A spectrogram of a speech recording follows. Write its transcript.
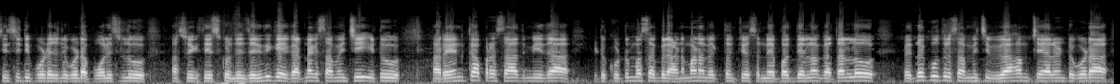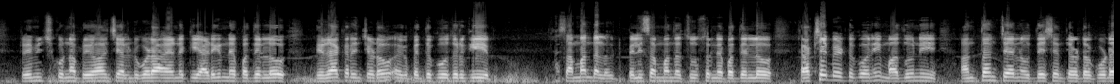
సీసీటీవీ ఫుటేజ్ను కూడా పోలీసులు ఆ, తీసుకుని తీసుకోవడం జరిగింది. ఘటనకు సంబంధించి ఇటు రేణుకా ప్రసాద్ మీద ఇటు కుటుంబ సభ్యులు అనుమానం వ్యక్తం చేస్తున్న నేపథ్యంలో గతంలో పెద్ద కూతురు సంబంధించి వివాహం చేయాలంటూ కూడా ప్రేమించుకున్న వివాహం చేయాలంటూ కూడా ఆయనకి అడిగిన నేపథ్యంలో నిరాకరించడం పెద్ద కూతురికి సంబంధాలు పెళ్ళి సంబంధాలు చూస్తున్న నేపథ్యంలో కక్ష పెట్టుకొని మధుని అంతం చేయాలనే ఉద్దేశంతో కూడా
